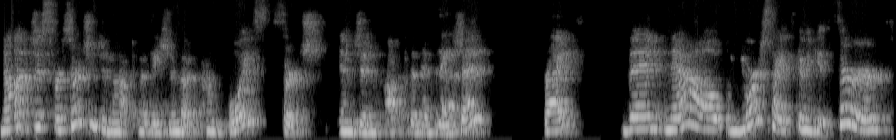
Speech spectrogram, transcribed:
not just for search engine optimization, but for voice search engine optimization, right? Then now your site's going to get served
